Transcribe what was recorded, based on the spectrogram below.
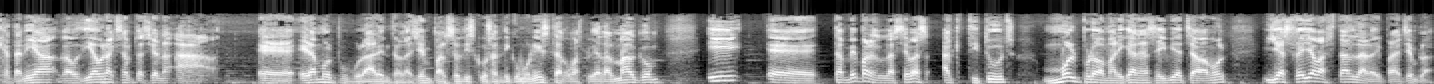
que tenia, gaudia una acceptació... A, eh, era molt popular entre la gent pel seu discurs anticomunista, com ha explicat el Malcolm, i eh, també per les seves actituds molt proamericanes, ell viatjava molt, i es feia bastant l'heroi. Per exemple,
